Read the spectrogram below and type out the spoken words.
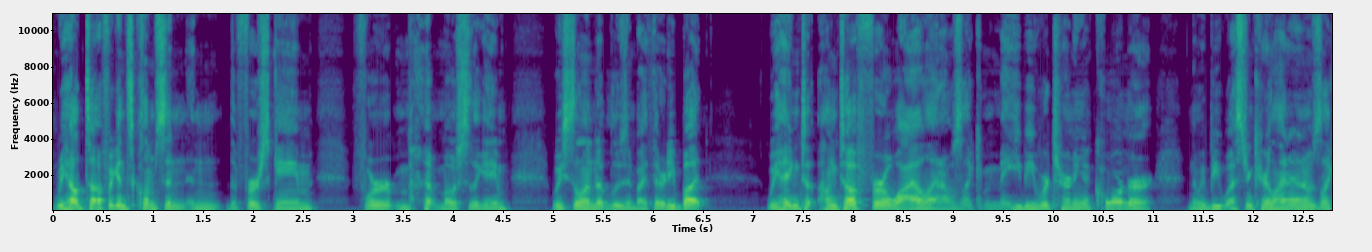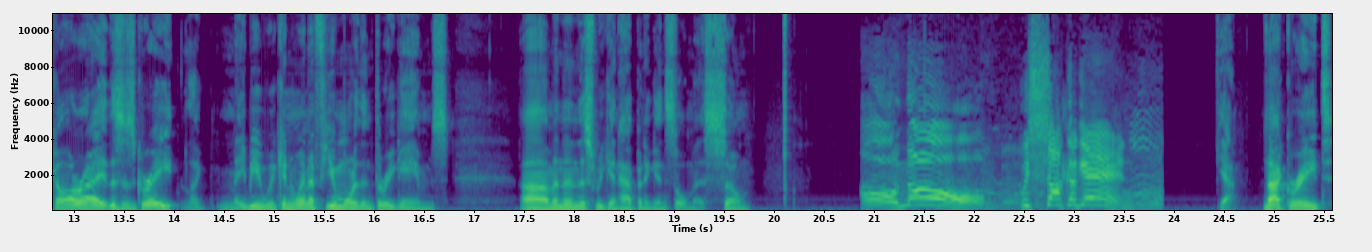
we held tough against Clemson in the first game for most of the game we still ended up losing by 30, but we hung, t- hung tough for a while, and I was like, maybe we're turning a corner. And then we beat Western Carolina, and I was like, all right, this is great. Like, maybe we can win a few more than three games. Um, and then this weekend happened against Ole Miss. So, oh no, we suck again. Yeah, not great.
